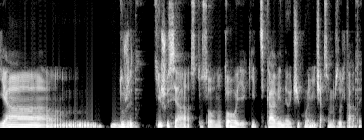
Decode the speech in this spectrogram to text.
я дуже тішуся стосовно того, які цікаві, неочікувані часом результати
